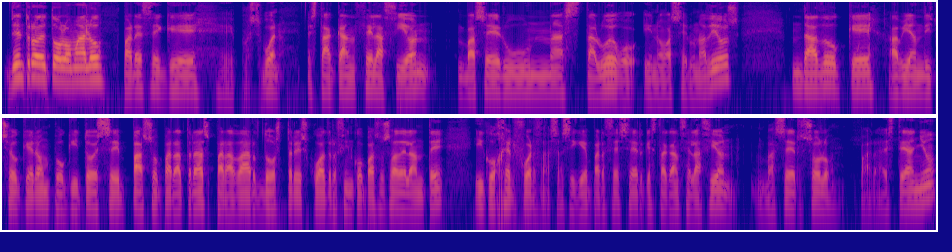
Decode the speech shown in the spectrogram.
Dentro de todo lo malo, parece que, eh, pues bueno, esta cancelación va a ser un hasta luego y no va a ser un adiós, dado que habían dicho que era un poquito ese paso para atrás para dar dos, tres, cuatro, cinco pasos adelante y coger fuerzas. Así que parece ser que esta cancelación va a ser solo para este año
